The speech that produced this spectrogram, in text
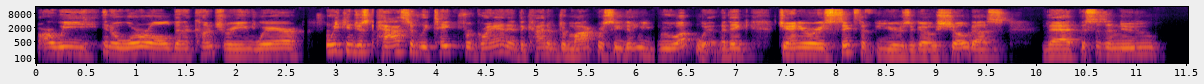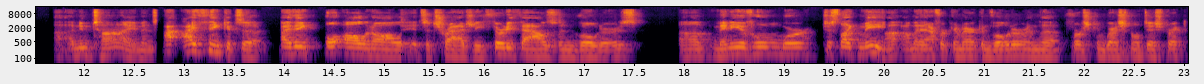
are we in a world, in a country where we can just passively take for granted the kind of democracy that we grew up with? I think January 6th a few years ago showed us that this is a new a new time. And I, I think it's a, I think all in all, it's a tragedy. 30,000 voters, um, many of whom were just like me. I'm an African American voter in the first congressional district,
